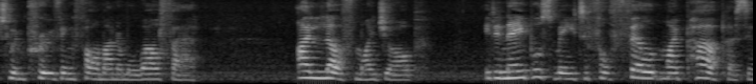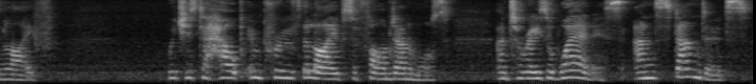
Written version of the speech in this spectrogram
to improving farm animal welfare. I love my job. It enables me to fulfil my purpose in life, which is to help improve the lives of farmed animals and to raise awareness and standards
